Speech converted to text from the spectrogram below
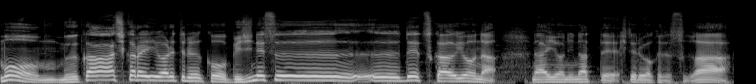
もう昔から言われてるこうビジネスで使うような内容になってきてるわけですが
